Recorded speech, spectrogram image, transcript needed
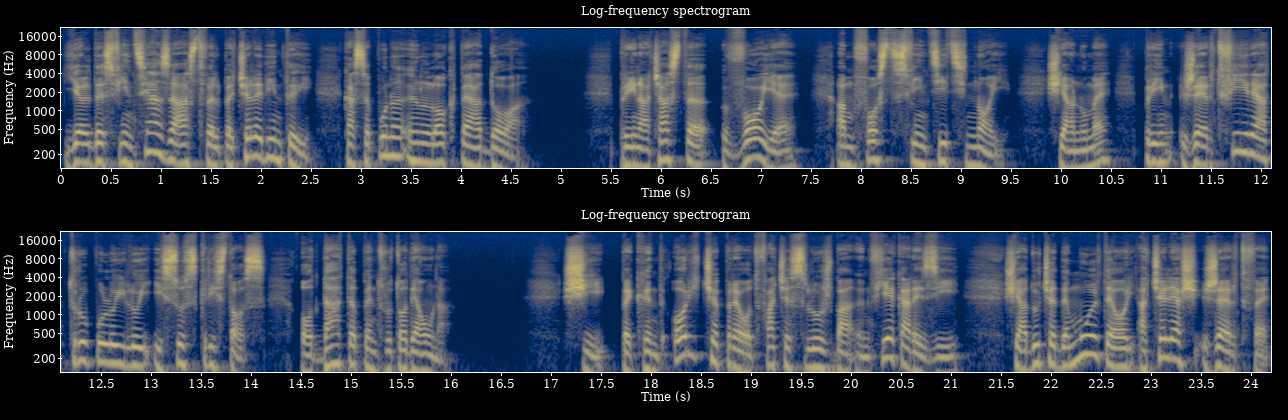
El desfințează astfel pe cele din tâi, ca să pună în loc pe a doua. Prin această voie am fost sfințiți noi, și anume prin jertfirea trupului lui Isus Hristos, odată pentru totdeauna. Și pe când orice preot face slujba în fiecare zi și aduce de multe ori aceleași jertfe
